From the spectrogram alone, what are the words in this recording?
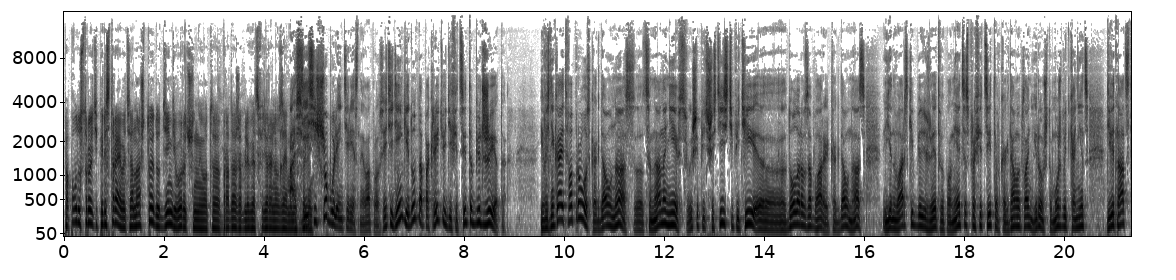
По поводу строить и перестраивать, а на что идут деньги, вырученные от э, продажи облигаций федерального займа? А населения? здесь еще более интересный вопрос. Эти деньги идут на покрытие дефицита бюджета. И возникает вопрос, когда у нас э, цена на нефть свыше 65 э, долларов за баррель, когда у нас январский бюджет выполняется с профицитом, когда мы планируем, что, может быть, конец 2019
